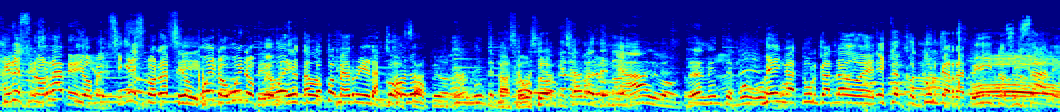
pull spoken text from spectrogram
¿Querés uno un rápido? Me- Si querés uno rápido, Sí, bueno, bueno, pero pero bueno, esto- tampoco me arruine las cosas. No, no, pero realmente No, ¿se pensaba que la pizarra tenía algo. Realmente muy bueno. Venga, Turca al lado de él. Esto es con Turca rapidito, si Oh, sale.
